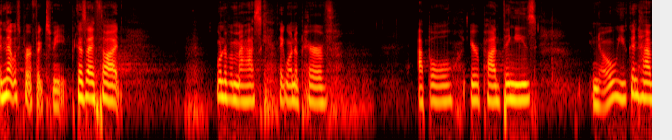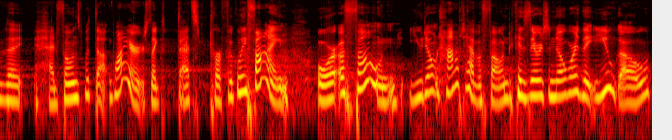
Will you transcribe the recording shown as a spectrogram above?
And that was perfect to me because I thought one of them asked, they want a pair of Apple AirPod thingies. No, you can have the headphones with the wires. Like, that's perfectly fine. Or a phone. You don't have to have a phone because there's nowhere that you go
